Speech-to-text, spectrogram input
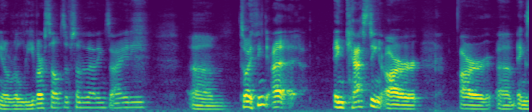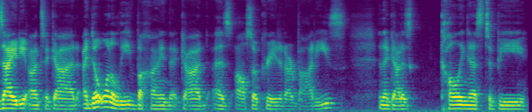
you know, relieve ourselves of some of that anxiety. Um, so I think I, in casting our our um, anxiety onto God, I don't want to leave behind that God has also created our bodies, and that God is calling us to be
